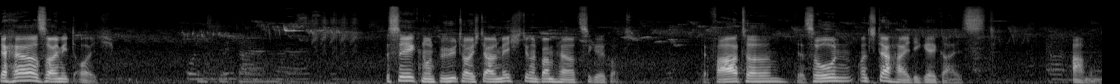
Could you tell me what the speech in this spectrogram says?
Der Herr sei mit euch. Segne und behüte euch der allmächtige und barmherzige Gott, der Vater, der Sohn und der Heilige Geist. Amen.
